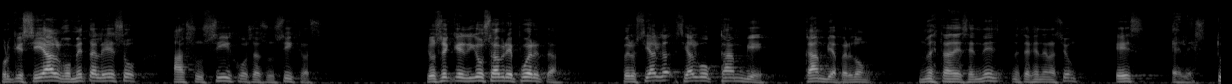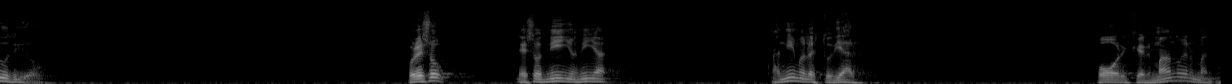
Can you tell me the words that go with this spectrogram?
porque si algo, métale eso a sus hijos, a sus hijas. Yo sé que Dios abre puertas, pero si algo, cambie, cambia, perdón, nuestra descendencia, nuestra generación es el estudio. Por eso, esos niños, niñas, anímenlo a estudiar. Porque hermano, hermano,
